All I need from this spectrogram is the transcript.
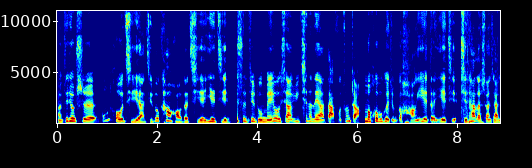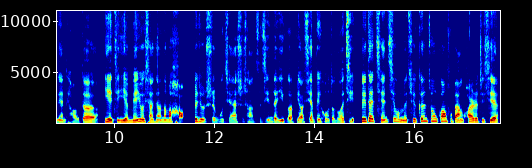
啊，这就是龙头企业啊极度看好的企业业绩第四季度没有像预期的那样大幅增长，那么会不会整个行业的业绩，其他的上下链条的业绩也没有想象那么好？这就是目前市场资金的一个表现背后的逻辑。所以在前期我们去跟踪光伏板块的这些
